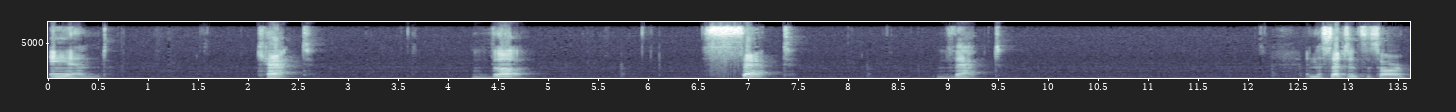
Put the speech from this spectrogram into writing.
and, cat, the, sat, that. And the sentences are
